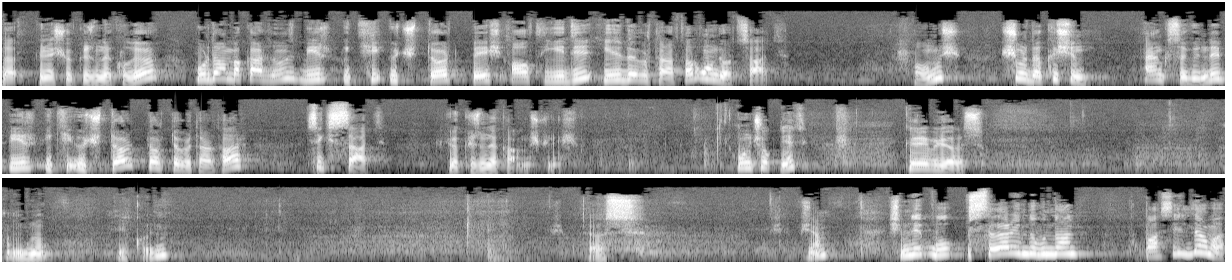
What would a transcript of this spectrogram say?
da güneş gökyüzünde kalıyor. Buradan bakarsanız 1, 2, 3, 4, 5, 6, 7, 7 de öbür tarafta var 14 saat olmuş. Şurada kışın en kısa günde 1, 2, 3, 4, 4 de öbür tarafta var 8 saat gökyüzünde kalmış güneş. Onu çok net görebiliyoruz. Bunu iyi koydum. Biraz yapacağım. Şimdi bu Stellarium'da bundan bahsedildi ama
